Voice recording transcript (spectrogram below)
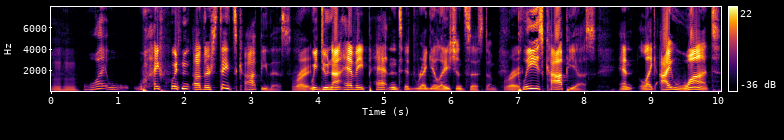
Mm-hmm. What? Why wouldn't other states copy this? Right. We do not have a patented regulation system. Right. Please copy us. And like, I want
